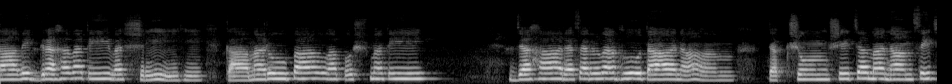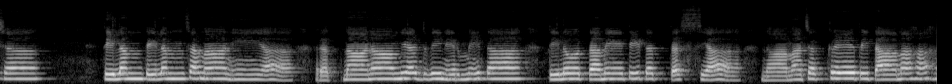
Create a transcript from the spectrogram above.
सा विग्रहवतीव श्रीः कामरूपा वपुष्मती जहार सर्वभूतानाम् चक्षुंषि च मनांसि च। तिलम् तिलम् समानीय रत्नानाम् यद्विनिर्मिता तिलोत्तमेति तत्तस्य नाम चक्रे पितामहः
